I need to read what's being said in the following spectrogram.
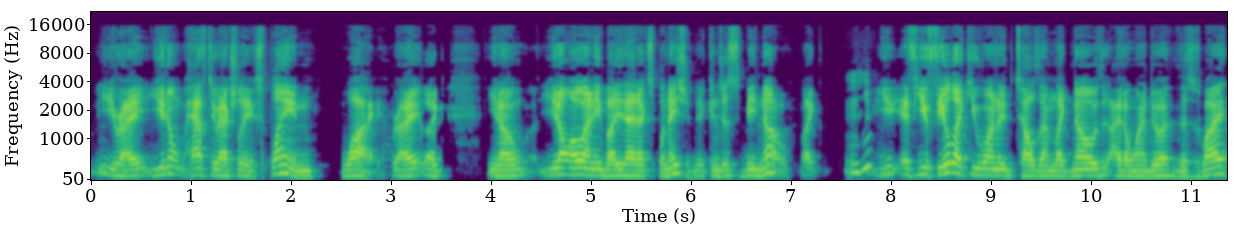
you right, you don't have to actually explain why, right? Like you know, you don't owe anybody that explanation. It can just be no. Like mm-hmm. you, if you feel like you want to tell them like, no, I don't want to do it. This is why,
